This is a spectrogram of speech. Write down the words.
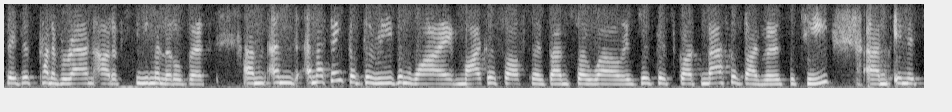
they just kind of ran out of steam a little bit, um, and and I think that the reason why Microsoft has done so well is just it's got massive diversity um, in its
